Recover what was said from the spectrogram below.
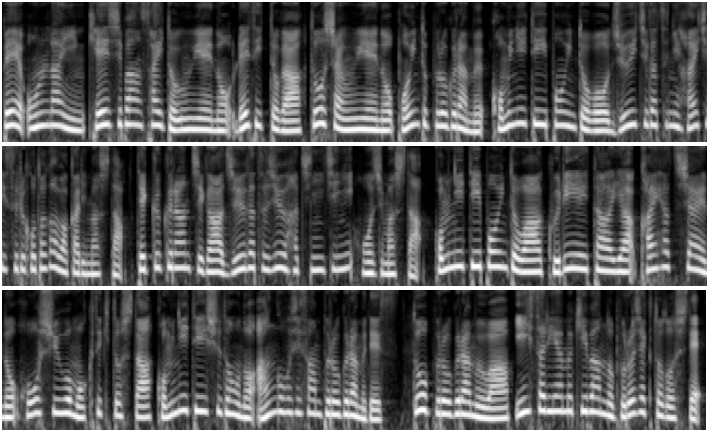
米オンライン掲示板サイト運営のレディットが同社運営のポイントプログラムコミュニティポイントを11月に廃止することが分かりました。テッククランチが10月18日に報じました。コミュニティポイントはクリエイターや開発者への報酬を目的としたコミュニティ主導の暗号資産プログラムです。同プログラムはイーサリアム基盤のプロジェクトとして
